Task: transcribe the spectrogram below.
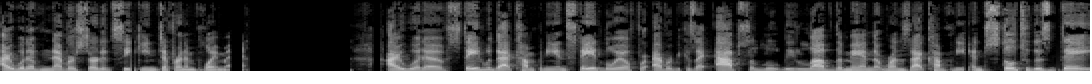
I would have never started seeking different employment. I would have stayed with that company and stayed loyal forever because I absolutely love the man that runs that company. And still to this day,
